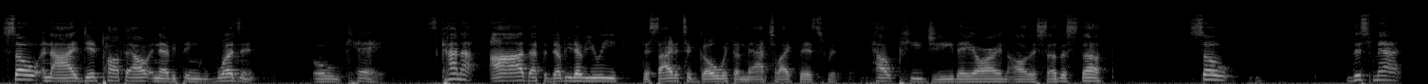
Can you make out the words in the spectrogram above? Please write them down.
so an eye did pop out and everything wasn't okay. It's kind of odd that the WWE decided to go with a match like this with how PG they are and all this other stuff. So, this match,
